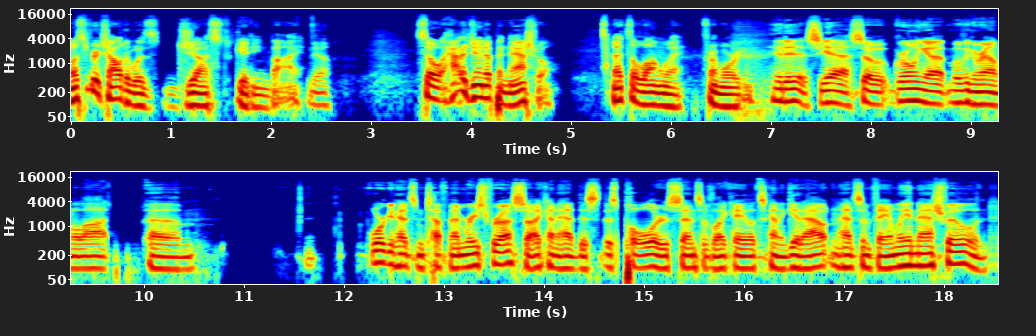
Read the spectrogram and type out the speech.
most of your childhood was just getting by. Yeah. So how did you end up in Nashville? That's a long way from Oregon. It is, yeah. So growing up, moving around a lot, um, Oregon had some tough memories for us. So I kind of had this this pull or sense of like, hey, let's kind of get out, and had some family in Nashville, and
